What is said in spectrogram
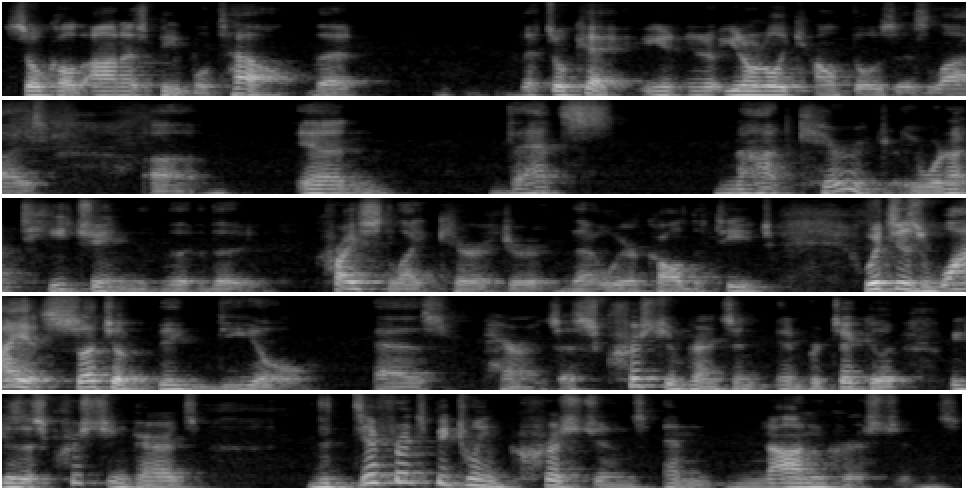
so-called honest people tell that that's okay. You, you know, you don't really count those as lies, um, and that's not character. We're not teaching the the Christ-like character that we're called to teach, which is why it's such a big deal as parents, as Christian parents in, in particular, because as Christian parents, the difference between Christians and non-Christians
